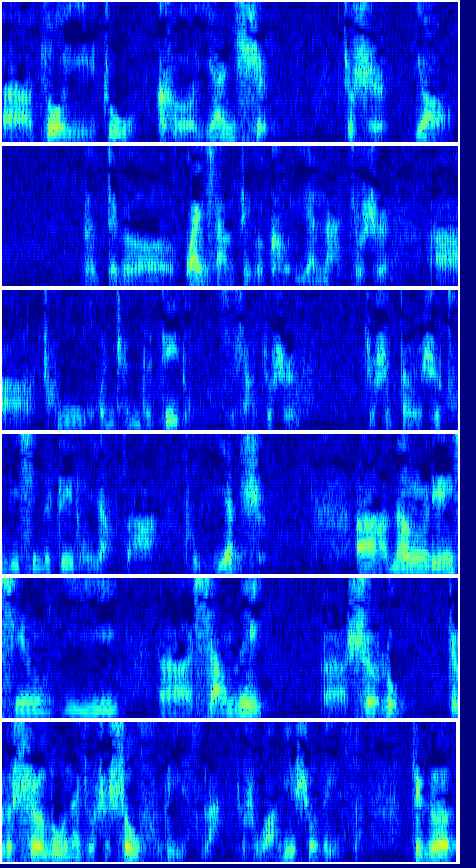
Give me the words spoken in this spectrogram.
呃，做一注可言事，就是要呃这个观想这个可言呐，就是啊出浑尘的这种思想，就是就是等于是出离心的这种样子啊，出厌世啊，能灵行以呃向内呃摄入，这个摄入呢就是收服的意思啦，就是往内收的意思。这个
